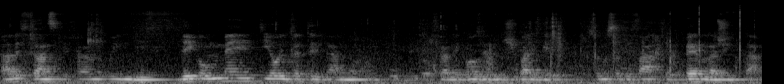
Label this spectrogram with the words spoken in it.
alle stanze che faranno quindi dei commenti o interterriranno con il pubblico, fra le cose principali che sono state fatte per la città.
